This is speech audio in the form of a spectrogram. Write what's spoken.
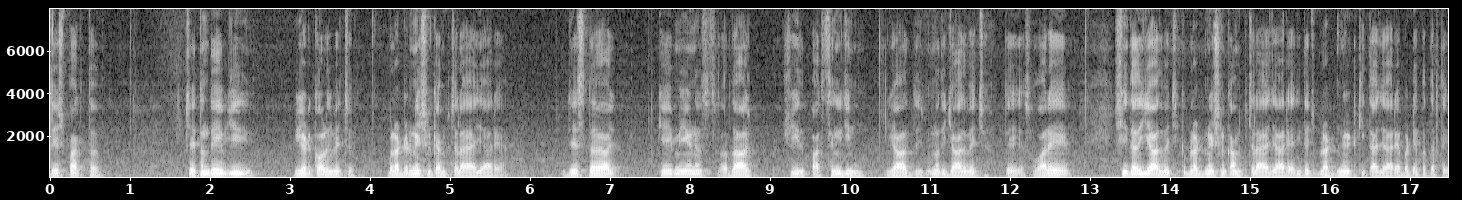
ਦੇਸ਼ ਭਗਤ ਚੇਤਨ ਦੇਵ ਜੀ ਬੀਐਡ ਕਾਲਜ ਵਿੱਚ ਬਲੱਡ ਡੋਨੇਸ਼ਨ ਕੈਂਪ ਚਲਾਇਆ ਜਾ ਰਿਹਾ। ਜਿਸ ਦਾ ਕਿ ਮੇਨ ਸਰਦਾਰ ਸ਼ਹੀਦ ਭਗਤ ਸਿੰਘ ਜੀ ਨੂੰ ਯਾਦ, ਉਹਨਾਂ ਦੀ ਯਾਦ ਵਿੱਚ ਤੇ ਸਾਰੇ ਸ਼ਹੀਦਾਂ ਦੀ ਯਾਦ ਵਿੱਚ ਇੱਕ ਬਲੱਡ ਡੋਨੇਸ਼ਨ ਕੈਂਪ ਚਲਾਇਆ ਜਾ ਰਿਹਾ, ਜਿਹਦੇ ਵਿੱਚ ਬਲੱਡ ਡੋਨੇਟ ਕੀਤਾ ਜਾ ਰਿਹਾ ਵੱਡੇ ਪੱਧਰ ਤੇ।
